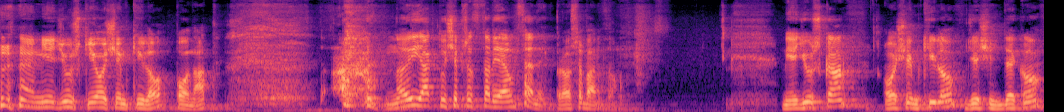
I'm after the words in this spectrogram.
miedziuszki 8 kg ponad. No i jak tu się przedstawiają ceny? Proszę bardzo. Miedziuszka 8 kg, 10 deko,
